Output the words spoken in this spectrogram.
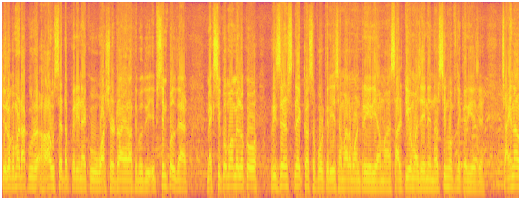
તે લોકો માટે આખું હાઉસ સેટઅપ કરી નાખ્યું વોશર ડ્રાયર આ તે બધું. ઇટ સિમ્પલ દેટ મેક્સિકોમાં અમે લોકો પ્રિઝન્ટ્સને સપોર્ટ કરીએ છીએ અમારા મોન્ટ્રી એરિયામાં સાલ્ટીઓમાં જઈને નર્સિંગ હોમ્સને કરીએ છીએ. ચાઇના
